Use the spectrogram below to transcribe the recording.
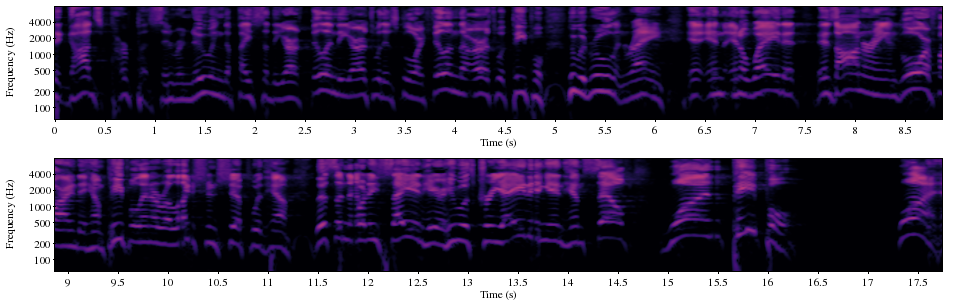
That God's purpose in renewing the face of the earth, filling the earth with his glory, filling the earth with people who would rule and reign in, in, in, a way that is honoring and glorifying to him, people in a relationship with him. Listen to what he's saying here. He was creating in himself one people. One.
